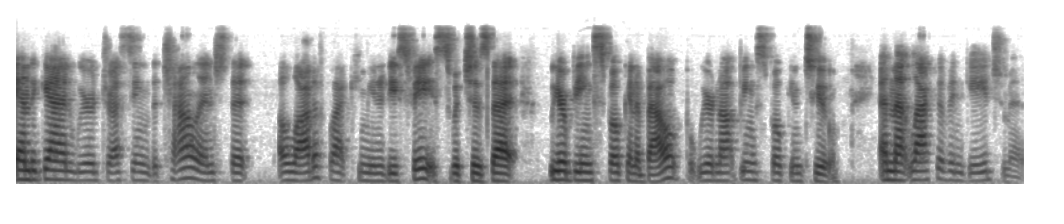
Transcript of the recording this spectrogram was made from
And again, we're addressing the challenge that a lot of Black communities face, which is that We are being spoken about, but we are not being spoken to. And that lack of engagement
